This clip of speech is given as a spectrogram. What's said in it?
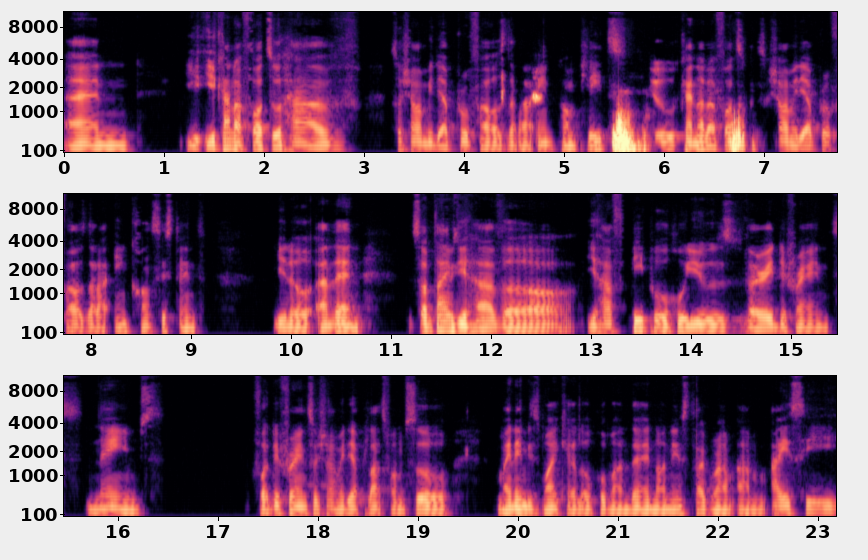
And you, you can't afford to have social media profiles that are incomplete. You cannot afford social media profiles that are inconsistent, you know, and then sometimes you have uh you have people who use very different names for different social media platforms. So my name is Michael Okuma, and then on Instagram I'm IC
